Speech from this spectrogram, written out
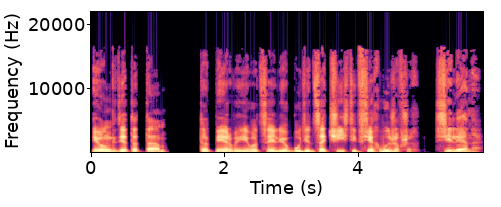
и он где-то там, то первой его целью будет зачистить всех выживших. Селена!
